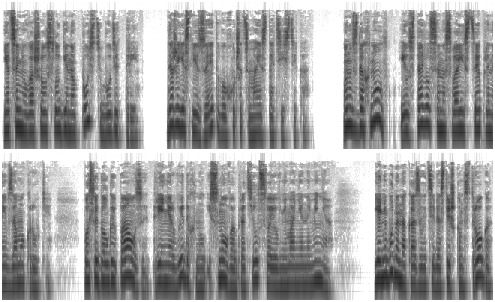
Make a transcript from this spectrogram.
Я ценю ваши услуги, но пусть будет три даже если из-за этого ухудшится моя статистика. Он вздохнул и уставился на свои сцепленные в замок руки. После долгой паузы тренер выдохнул и снова обратил свое внимание на меня. «Я не буду наказывать тебя слишком строго,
